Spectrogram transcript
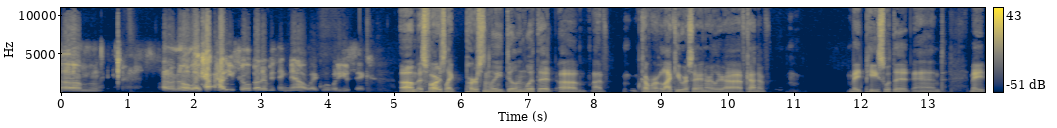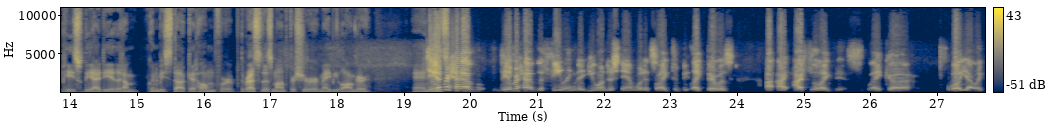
um I don't know like how, how do you feel about everything now like what, what do you think Um, as far as like personally dealing with it, uh, I've come like you were saying earlier. I've kind of made peace with it and made peace with the idea that I'm going to be stuck at home for the rest of this month for sure, maybe longer. And Do you just- ever have do you ever have the feeling that you understand what it's like to be like there was I, I, I feel like this. Like uh well yeah, like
